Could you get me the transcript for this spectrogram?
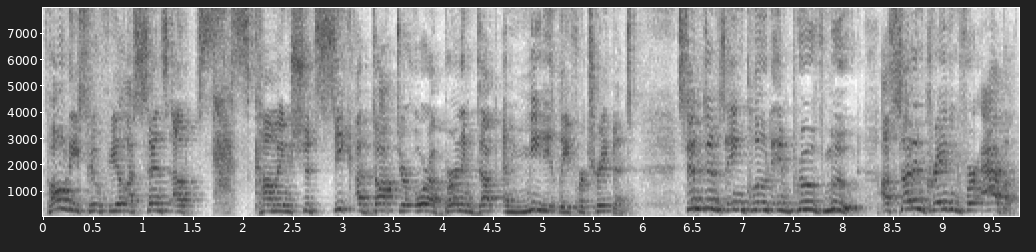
Ponies who feel a sense of sass coming should seek a doctor or a burning duck immediately for treatment. Symptoms include improved mood, a sudden craving for ABBA,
